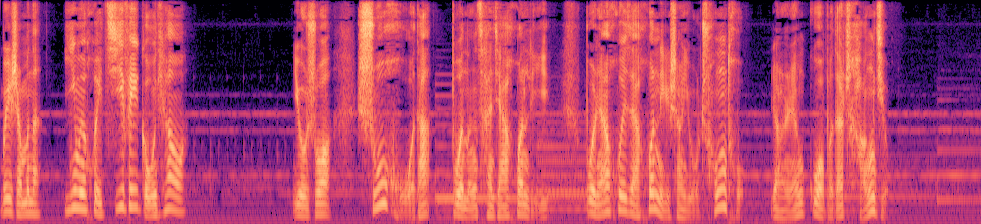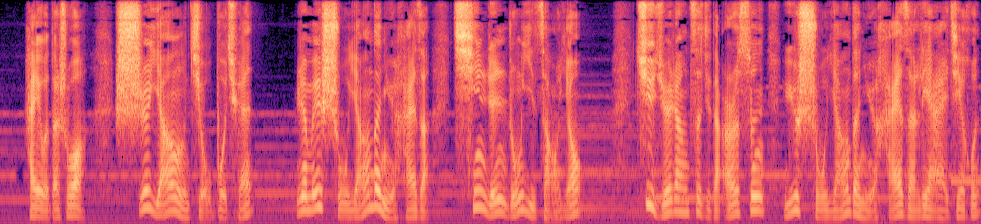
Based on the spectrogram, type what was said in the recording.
为什么呢？因为会鸡飞狗跳啊。又说属虎的不能参加婚礼，不然会在婚礼上有冲突，让人过不得长久。还有的说十羊九不全，认为属羊的女孩子亲人容易早夭，拒绝让自己的儿孙与属羊的女孩子恋爱结婚。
